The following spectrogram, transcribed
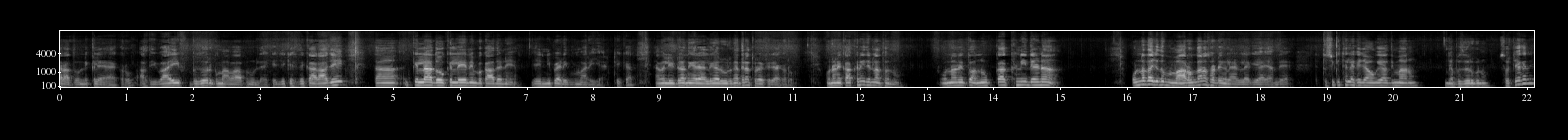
ਘਰਾਂ ਤੋਂ ਨਿਕਲ ਆਇਆ ਕਰੋ। ਆਪਦੀ ਵਾਈਫ ਬਜ਼ੁਰਗ ਮਾਪੇ ਨੂੰ ਲੈ ਕੇ ਜੇ ਕਿਸੇ ਦੇ ਘਰ ਆ ਜੇ ਤਾਂ ਕਿੱਲਾ ਦੋ ਕਿੱਲੇ ਨੇ ਬਕਾ ਦੇਣੇ ਆ। ਇਹ ਇੰਨੀ ਭੈੜੀ ਬਿਮਾਰੀ ਹੈ ਠੀਕ ਹੈ ਐਵੇਂ ਲੀਡਰਾਂ ਦੀਆਂ ਰੈਲੀਆਂ ਰੂਲੀਆਂ ਤੇ ਨਾ ਤੁਰੇ ਫਿਰਿਆ ਕਰੋ। ਉਹਨਾਂ ਨੇ ਕੱਖ ਨਹੀਂ ਦੇਣਾ ਤੁਹਾਨੂੰ। ਉਹਨਾਂ ਨੇ ਤੁਹਾਨੂੰ ਕੱਖ ਨਹੀਂ ਦੇਣਾ। ਉਹਨਾਂ ਦਾ ਜਦੋਂ ਬਿਮਾਰ ਹੁੰਦਾ ਨਾ, ਸਾਡੇ ਇੰਗਲੈਂਡ ਲੈ ਕੇ ਆ ਜਾਂਦੇ ਆ। ਤੇ ਤੁਸੀਂ ਕਿੱਥੇ ਲੈ ਕੇ ਜਾਓਗੇ ਆਪਦੀ ਮਾਂ ਨੂੰ ਜਾਂ ਬਜ਼ੁਰਗ ਨੂੰ? ਸੋਚਿਆ ਕਦੇ?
